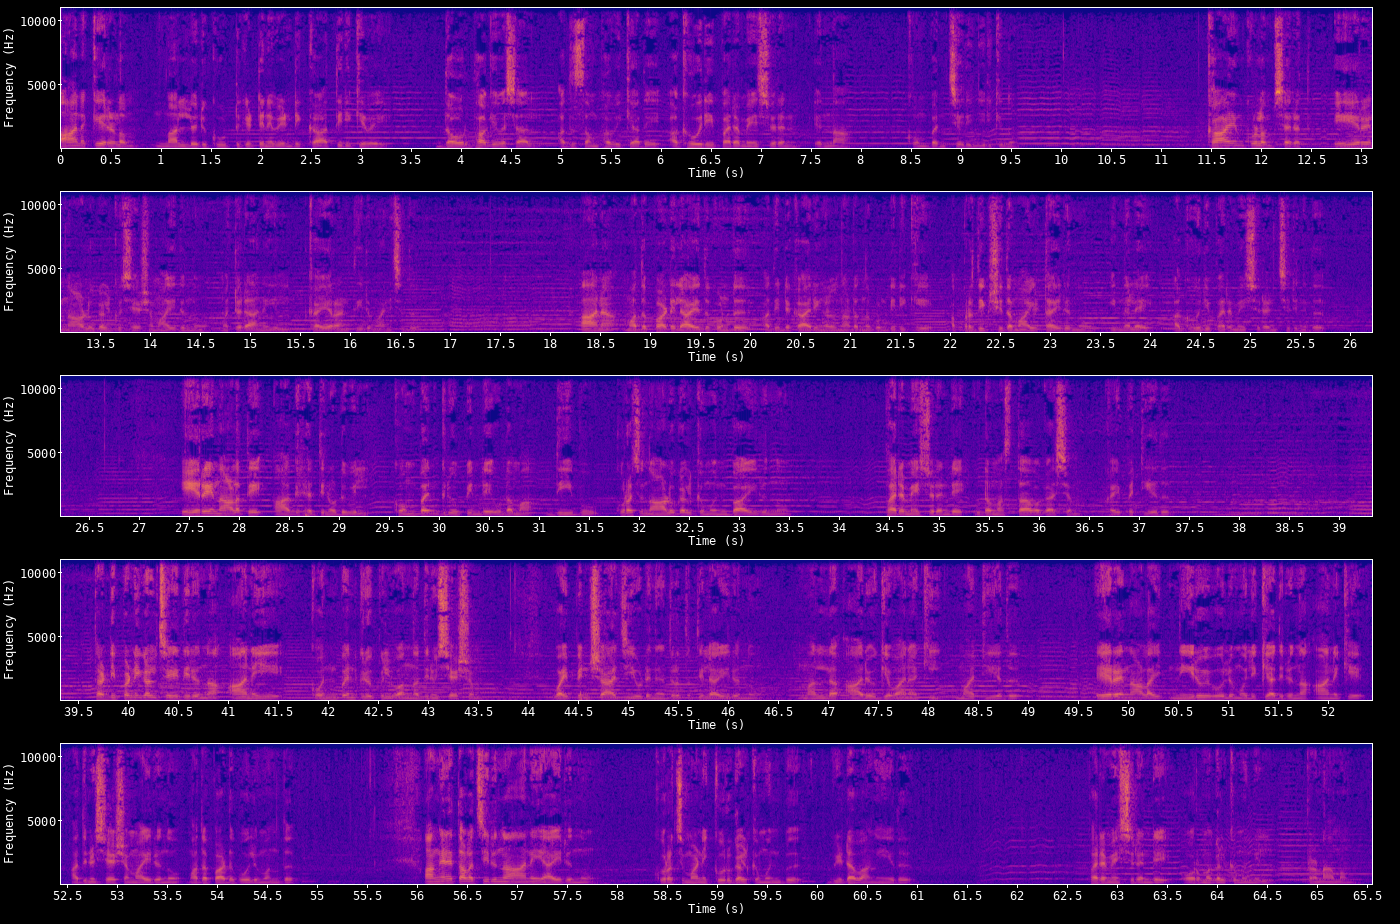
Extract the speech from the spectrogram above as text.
ആനക്കേരളം നല്ലൊരു കൂട്ടുകെട്ടിന് വേണ്ടി കാത്തിരിക്കവേ. ദൗർഭാഗ്യവശാൽ അത് സംഭവിക്കാതെ അഘോരി പരമേശ്വരൻ എന്ന കൊമ്പൻ ചെരിഞ്ഞിരിക്കുന്നു. കായംകുളം ശരത് ഏറെ നാളുകൾക്കു ശേഷമായിരുന്നു മറ്റൊരാനയിൽ കയറാൻ തീരുമാനിച്ചത്. ആന മതപ്പാടിലായതുകൊണ്ട് അതിന്റെ കാര്യങ്ങൾ നടന്നുകൊണ്ടിരിക്കെ അപ്രതീക്ഷിതമായിട്ടായിരുന്നു ഇന്നലെ അഘോരി പരമേശ്വരൻ ചിരിഞ്ഞത്. ഏറെ നാളത്തെ ആഗ്രഹത്തിനൊടുവിൽ കൊമ്പൻ ഗ്രൂപ്പിന്റെ ഉടമ ദീപു കുറച്ചു നാളുകൾക്ക് മുൻപായിരുന്നു പരമേശ്വരന്റെ ഉടമസ്ഥാവകാശം കൈപ്പറ്റിയത്. തടിപ്പണികൾ ചെയ്തിരുന്ന ആനയെ കൊൻപൻ ഗ്രൂപ്പിൽ വന്നതിനു ശേഷം വൈപ്പിൻ ഷാജിയുടെ നേതൃത്വത്തിലായിരുന്നു നല്ല ആരോഗ്യവാനാക്കി മാറ്റിയത്. ഏറെ നാളായി നീരു പോലും ഒലിക്കാതിരുന്ന ആനയ്ക്ക് അതിനുശേഷമായിരുന്നു മതപ്പാട് പോലും വന്നത്. അങ്ങനെ തളച്ചിരുന്ന ആനയായിരുന്നു കുറച്ച് മണിക്കൂറുകൾക്ക് മുൻപ് വിട വാങ്ങിയത്. പരമേശ്വരന്റെ ഓർമ്മകൾക്ക് മുന്നിൽ പ്രണാമം.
